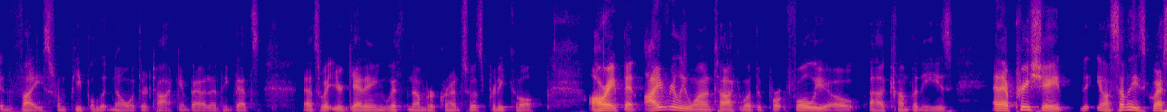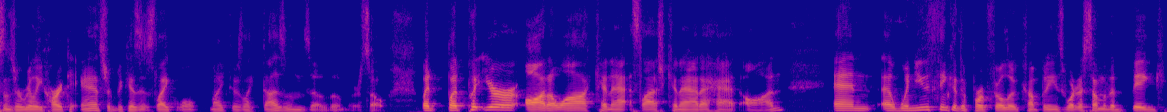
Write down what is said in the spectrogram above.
advice from people that know what they're talking about. I think that's that's what you're getting with Number Crunch. So it's pretty cool. All right, Ben. I really want to talk about the portfolio uh, companies, and I appreciate that, you know some of these questions are really hard to answer because it's like, well, Mike, there's like dozens of them or so. But but put your Ottawa Kanata slash Canada hat on, and uh, when you think of the portfolio companies, what are some of the big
